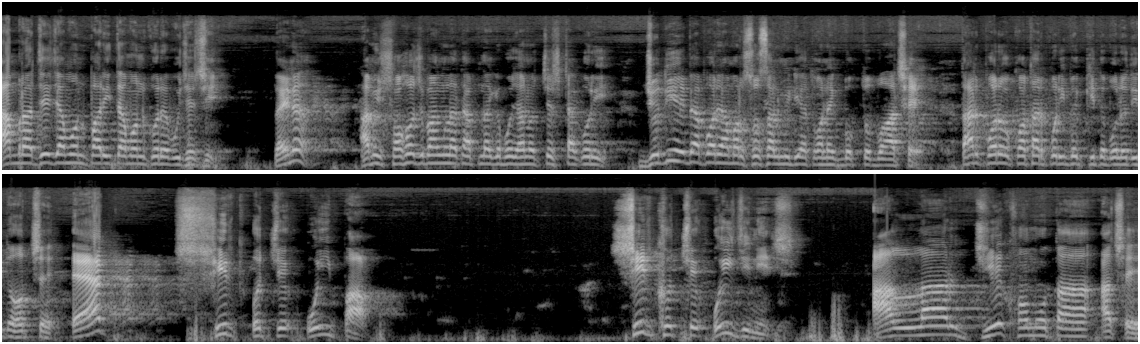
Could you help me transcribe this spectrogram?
আমরা যে যেমন পারি তেমন করে বুঝেছি, তাই না? আমি সহজ বাংলাতে আপনাকে বোঝানোর চেষ্টা করি। যদি এ ব্যাপারে আমার সোশ্যাল মিডিয়াতে অনেক বক্তব্য আছে, তারপরেও কথার পরিপ্রেক্ষিতে বলে দিতে হচ্ছে, এক, শির্ক হচ্ছে ওই পাপ। শির্ক হচ্ছে ওই জিনিস আল্লাহর যে ক্ষমতা আছে,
